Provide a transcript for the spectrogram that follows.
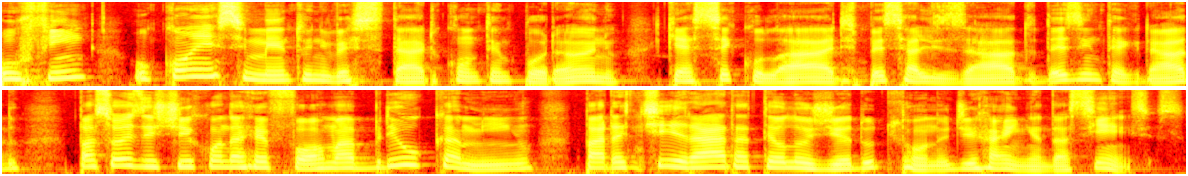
Por fim, o conhecimento universitário contemporâneo, que é secular, especializado, desintegrado, passou a existir quando a reforma abriu o caminho para tirar a teologia do trono de rainha das ciências.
